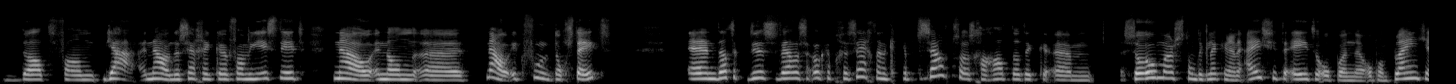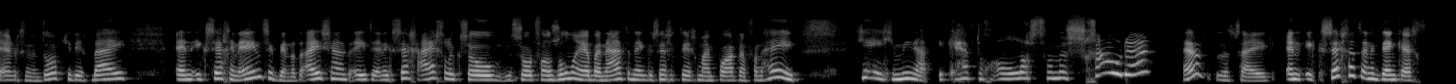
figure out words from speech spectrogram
dat van, ja, nou, dan zeg ik van wie is dit? Nou, en dan, nou, ik voel het nog steeds. En dat ik dus wel eens ook heb gezegd, en ik heb het zelf zo eens gehad, dat ik um, zomer stond ik lekker een ijsje te eten op een, uh, op een pleintje ergens in een dorpje dichtbij. En ik zeg ineens, ik ben dat ijsje aan het eten, en ik zeg eigenlijk zo, een soort van zonder erbij na te denken, zeg ik tegen mijn partner van, hey, jeetje Mina, ik heb toch al last van mijn schouder? Hè? Dat zei ik. En ik zeg het en ik denk echt,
